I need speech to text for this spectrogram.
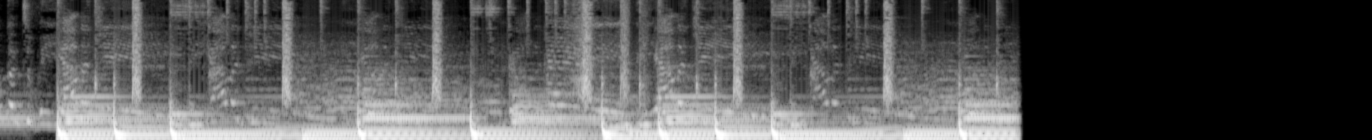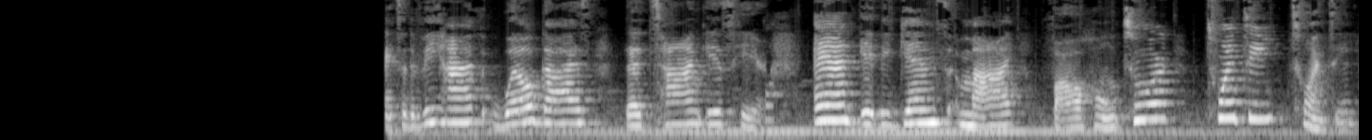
Welcome to. Back to the Beehive. Well, guys, the time is here and it begins my fall home tour 2020.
